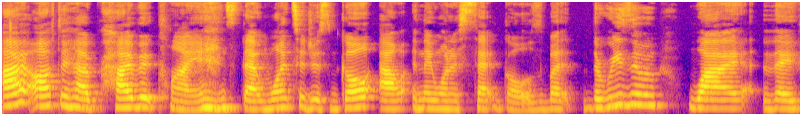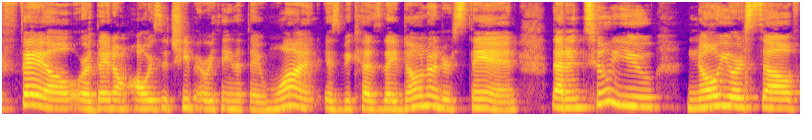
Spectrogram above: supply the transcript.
I often have private clients that want to just go out and they want to set goals, but the reason why they fail or they don't always achieve everything that they want is because they don't understand that until you know yourself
